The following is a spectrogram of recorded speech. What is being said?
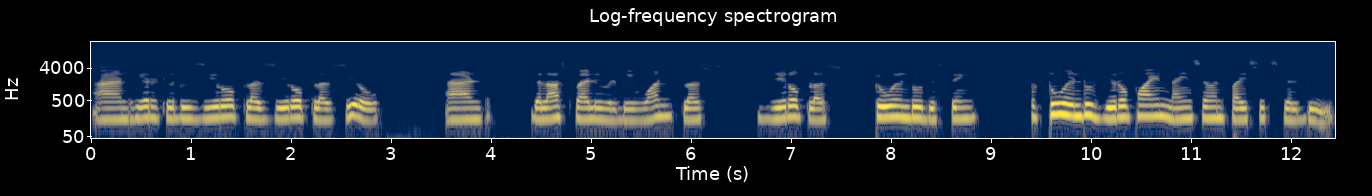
and here it will be 0 plus 0 plus 0 and the last value will be 1 plus 0 plus 2 into this thing. So 2 into 0.9756 will be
